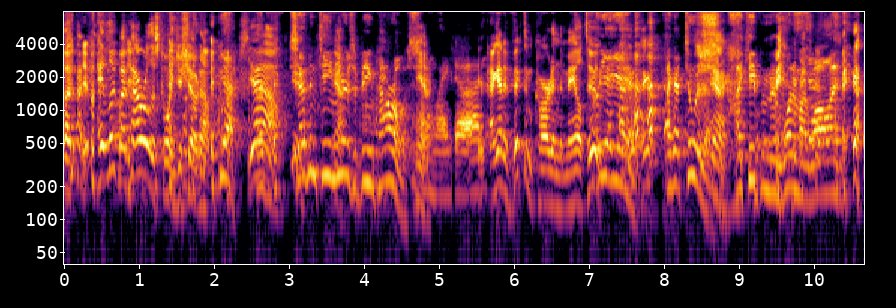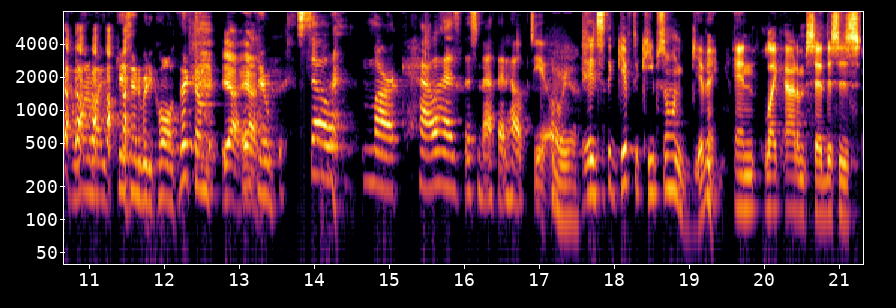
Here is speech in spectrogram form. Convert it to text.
Oh hey, look, my powerless coin just showed up. Yeah, yeah. Seventeen yeah. years of being powerless. Yeah. Oh my god! I got a victim card in the mail too. Oh yeah, yeah. I got two of them. Yeah. I keep them in one of my wallet, and one of my in case anybody calls victim. Yeah, Thank yeah. you. So, Mark, how has this method helped you? Oh yeah, it's the gift that keeps on giving, and like Adam said, this is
